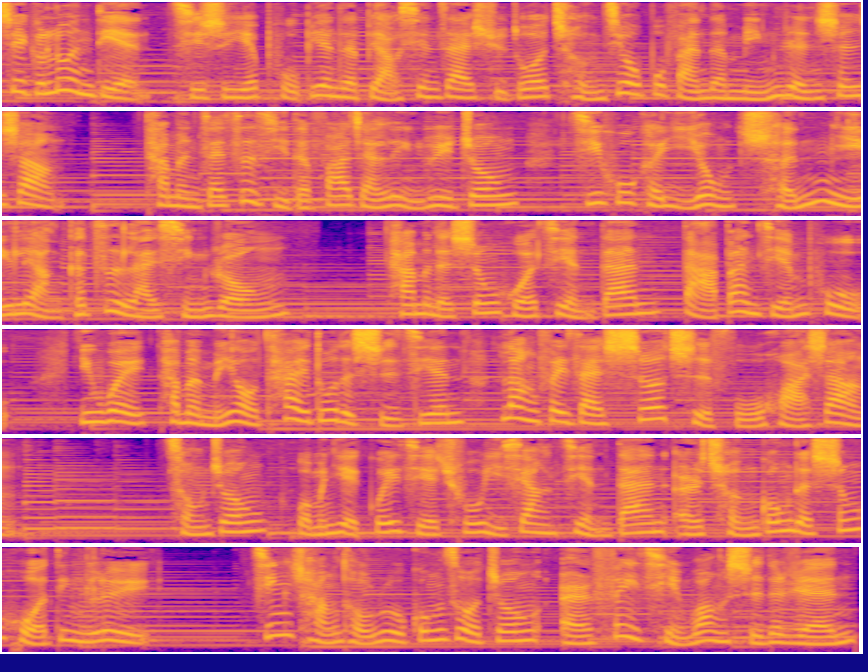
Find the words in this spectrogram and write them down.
这个论点其实也普遍地表现在许多成就不凡的名人身上。他们在自己的发展领域中，几乎可以用“沉迷”两个字来形容。他们的生活简单，打扮简朴，因为他们没有太多的时间浪费在奢侈浮华上。从中，我们也归结出一项简单而成功的生活定律：经常投入工作中而废寝忘食的人，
